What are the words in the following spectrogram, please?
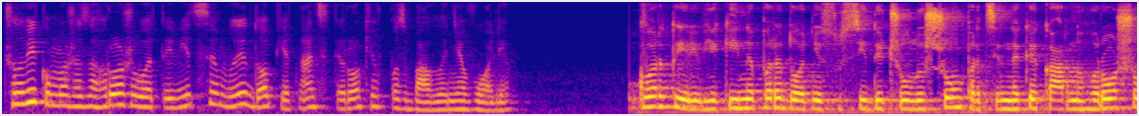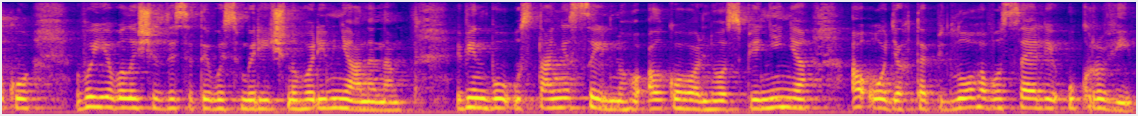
Чоловіку може загрожувати від 7 до 15 років позбавлення волі. У квартирі, в якій напередодні сусіди чули шум, працівники карного розшуку виявили 68-річного рівнянина. Він був у стані сильного алкогольного сп'яніння, а одяг та підлога в оселі у крові.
